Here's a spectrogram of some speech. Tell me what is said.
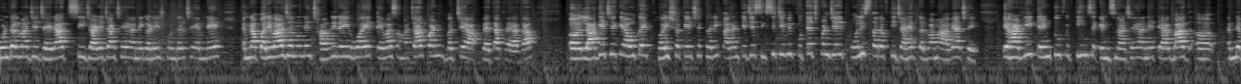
ગોંડલમાં જે જયરાજસિંહ જાડેજા છે અને ગણેશ ગોંડલ છે એમને, એમના પરિવારજનોને છાવરી રહી હોય તેવા સમાચાર પણ વચ્ચે વહેતા થયા હતા. લાગે છે કે આવું કંઈક હોઈ શકે છે ખરી? કારણ કે જે સીસીટીવી ફૂટેજ પણ જે પોલીસ તરફથી જાહેર કરવામાં આવ્યા છે એ હાર્ડલી ટેન ટુ ફિફ્ટીન સેકન્ડ્સના છે અને ત્યારબાદ એમને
